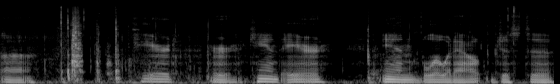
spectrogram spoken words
uh, cared or canned air and blow it out just to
